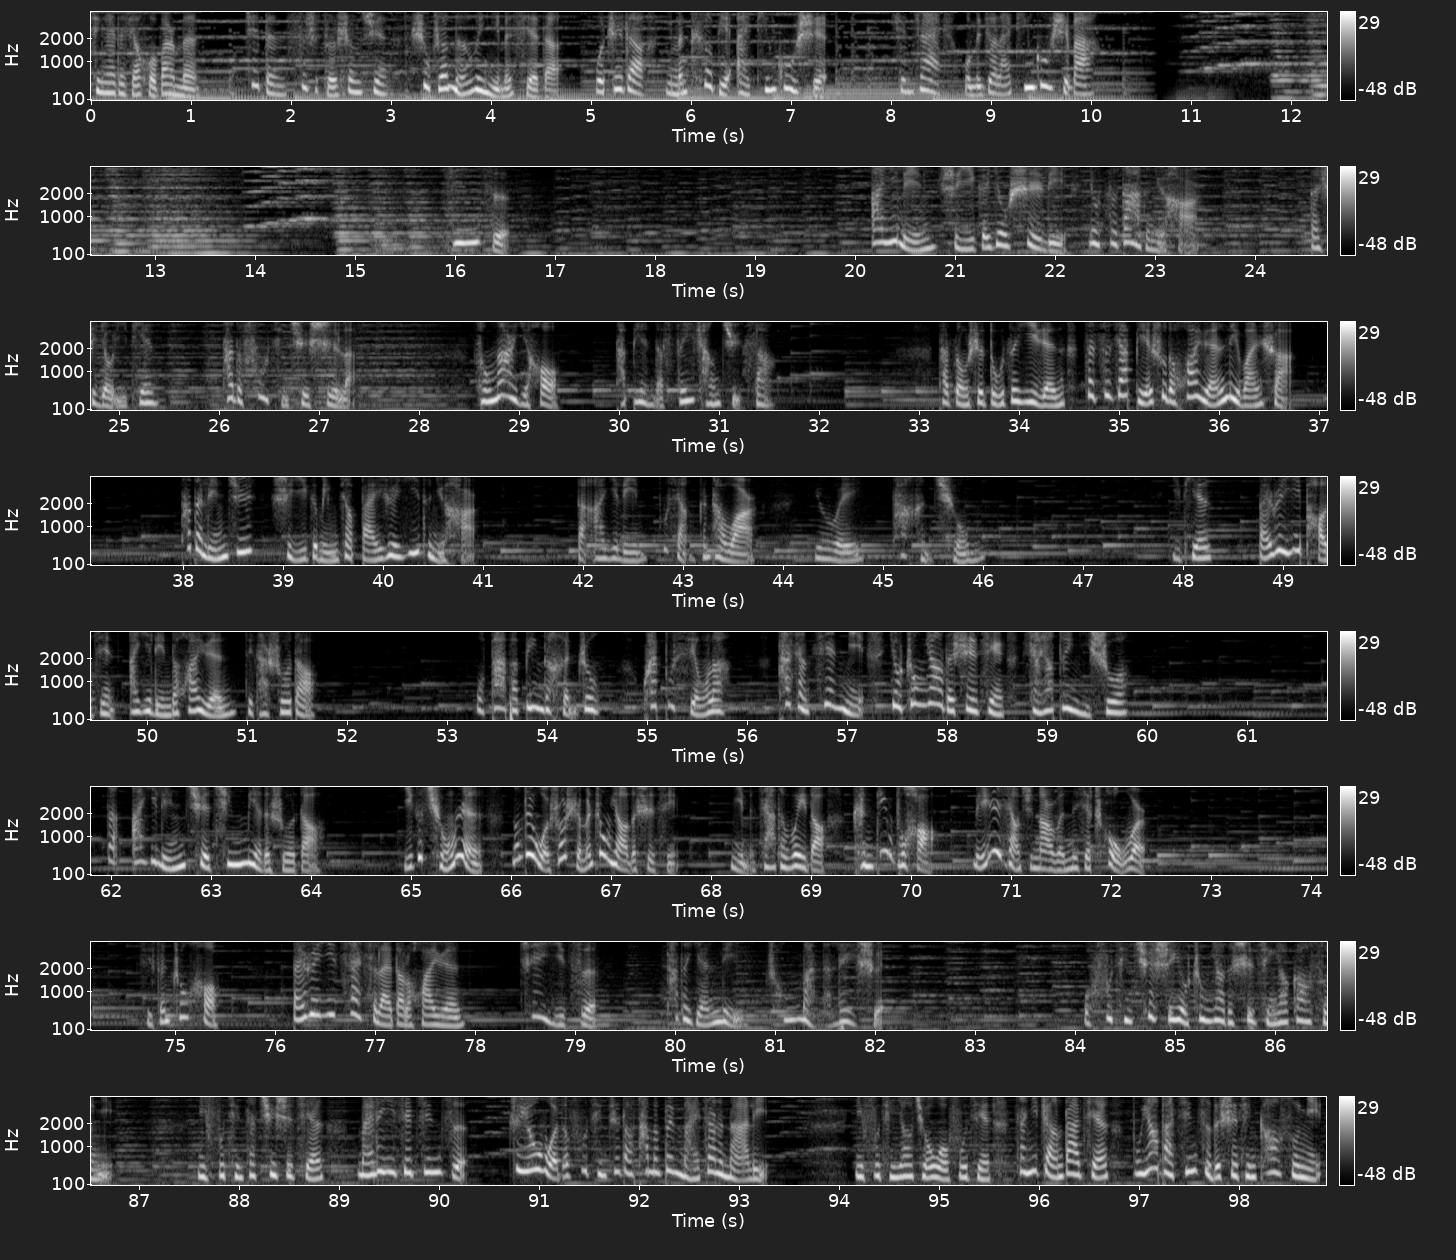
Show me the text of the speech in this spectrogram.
亲爱的小伙伴们，这本四十则圣训是专门为你们写的。我知道你们特别爱听故事，现在我们就来听故事吧。金子，阿依林是一个又势利又自大的女孩，但是有一天，她的父亲去世了。从那以后。他变得非常沮丧。他总是独自一人在自家别墅的花园里玩耍。他的邻居是一个名叫白瑞依的女孩，但阿依林不想跟他玩，因为她很穷。一天，白瑞依跑进阿依林的花园，对她说道：“我爸爸病得很重，快不行了，他想见你，有重要的事情想要对你说。”但阿依林却轻蔑地说道：“一个穷人能对我说什么重要的事情？你们家的味道肯定不好，没人想去那儿闻那些臭味儿。”几分钟后，白瑞依再次来到了花园，这一次，他的眼里充满了泪水。我父亲确实有重要的事情要告诉你。你父亲在去世前埋了一些金子。只有我的父亲知道他们被埋在了哪里。你父亲要求我父亲在你长大前不要把金子的事情告诉你，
